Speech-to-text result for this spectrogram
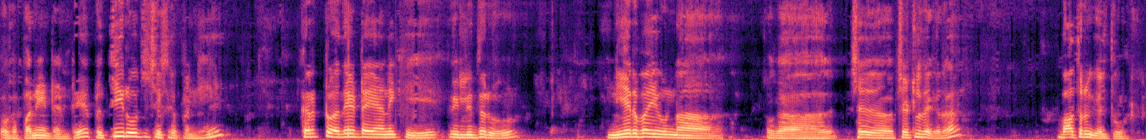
ఒక పని ఏంటంటే ప్రతిరోజు చేసే పని కరెక్ట్ అదే టయానికి వీళ్ళిద్దరూ నియర్ బై ఉన్న ఒక చె- చెట్ల దగ్గర బాత్రూమ్కి వెళ్తూ ఉంటారు.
